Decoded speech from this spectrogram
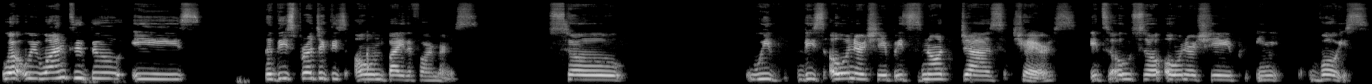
what we want to do is that this project is owned by the farmers. So with this ownership, it's not just shares, it's also ownership in voice,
